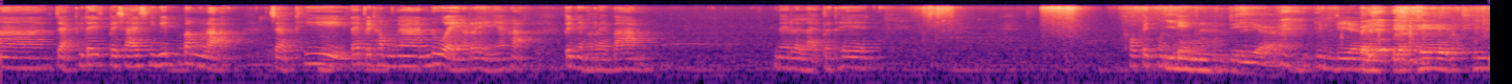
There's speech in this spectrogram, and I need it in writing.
มาจากที่ได้ไปใช้ชีวิตบ้างละจากที่ได้ไปทำงานด้วยอะไรอย่างเงี้ยค่ะ เป็นอย่างไรบ้าง ในหลาย ๆ ประเทศ เขาเป็นคนอิเก่งนนะเดีย อินเดีย เป็นประเทศที่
